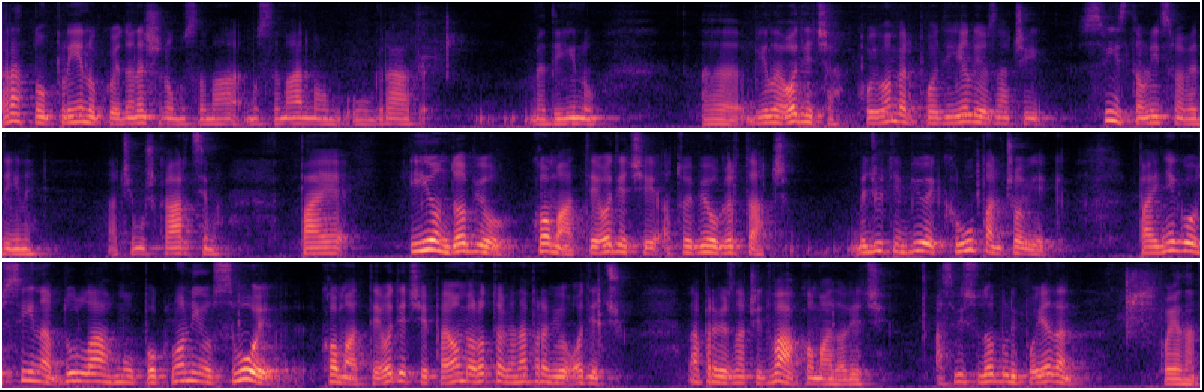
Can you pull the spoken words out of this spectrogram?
ratnom plijenu koji je donešeno muslima, muslimanima u grad Medinu, a, bila je odjeća koju Omer podijelio, znači, svim stanovnicima Medine, znači muškarcima. Pa je i on dobio komad te odjeće, a to je bio grtač. Međutim, bio je krupan čovjek. Pa je njegov sin Abdullah mu poklonio svoj komad te odjeće, pa je Omer od toga napravio odjeću. Napravio znači dva komada odjeće. A svi su dobili po jedan. Po jedan.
